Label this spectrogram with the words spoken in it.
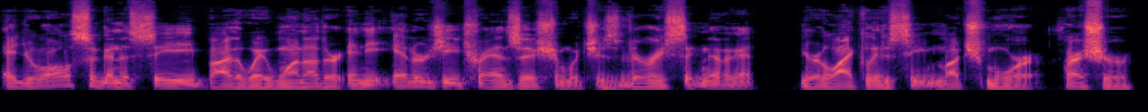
And you're also going to see, by the way, one other in the energy transition, which is very significant. You're likely to see much more pressure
